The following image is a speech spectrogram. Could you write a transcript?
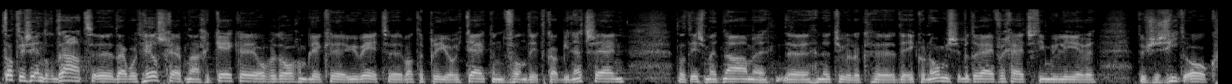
Dat is inderdaad, uh, daar wordt heel scherp naar gekeken op het ogenblik. Uh, u weet uh, wat de prioriteiten van dit kabinet zijn. Dat is met name natuurlijk de economische bedrijvigheid stimuleren. Dus je ziet ook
